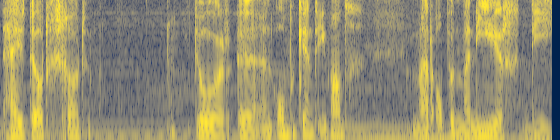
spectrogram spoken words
Hij is doodgeschoten door een onbekend iemand maar op een manier die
